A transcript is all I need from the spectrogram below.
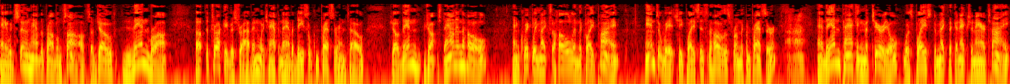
and he would soon have the problem solved. So Joe then brought up the truck he was driving, which happened to have a diesel compressor in tow. Joe then jumps down in the hole and quickly makes a hole in the clay pipe, into which he places the hose from the compressor, Uh huh. and then packing material was placed to make the connection airtight.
